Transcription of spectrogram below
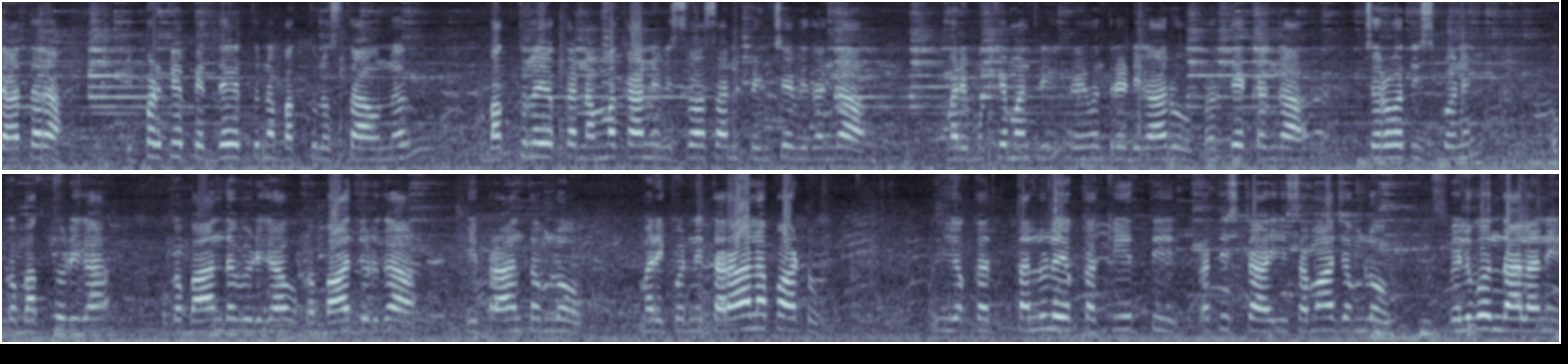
జాతర ఇప్పటికే పెద్ద ఎత్తున భక్తులు వస్తూ ఉన్నారు. భక్తుల యొక్క నమ్మకాన్ని విశ్వాసాన్ని పెంచే విధంగా మరి ముఖ్యమంత్రి రేవంత్ రెడ్డి గారు ప్రత్యేకంగా చొరవ తీసుకొని ఒక భక్తుడిగా ఒక బాంధవుడిగా ఒక బాధ్యుడిగా ఈ ప్రాంతంలో మరి కొన్ని తరాల పాటు ఈ యొక్క తల్లుల యొక్క కీర్తి ప్రతిష్ట ఈ సమాజంలో వెలుగొందాలని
